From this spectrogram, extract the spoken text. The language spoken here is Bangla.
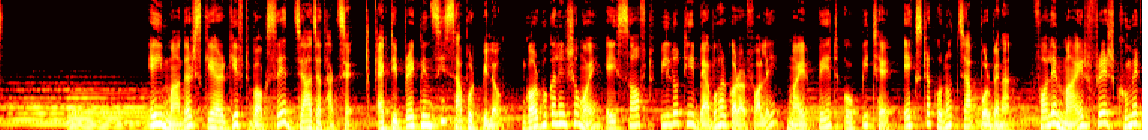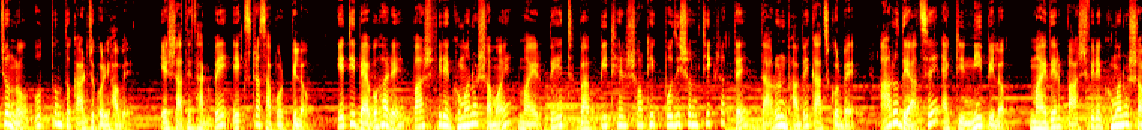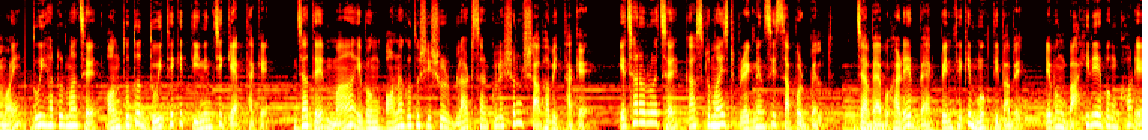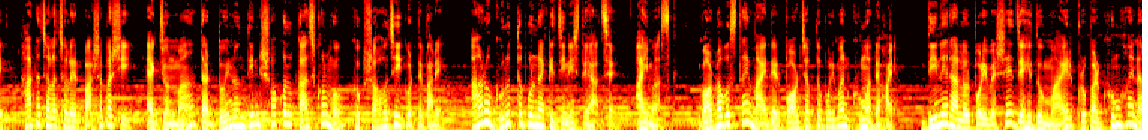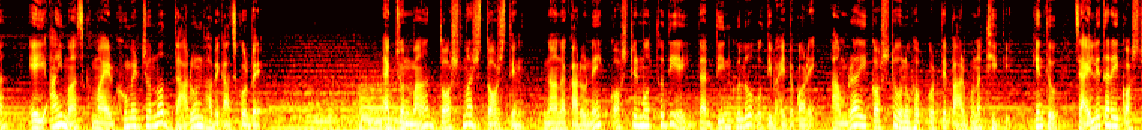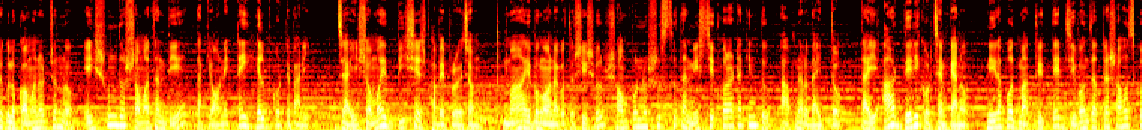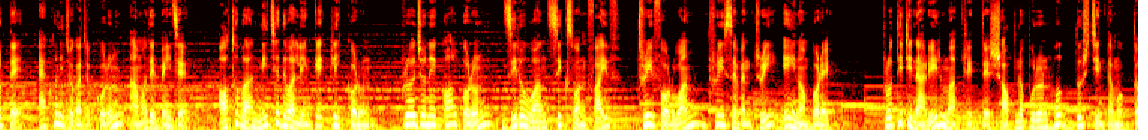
এই মাদার্স কেয়ার গিফট বক্সে যা যা থাকছে, একটি প্রেগনেন্সি সাপোর্ট পিলো। গর্ভকালীন সময়ে এই সফট পিলোটি ব্যবহার করার ফলে মায়ের পেট ও পিঠে এক্সট্রা কোনো চাপ পড়বে না, ফলে মায়ের ফ্রেশ ঘুমের জন্য অত্যন্ত কার্যকরী হবে। এর সাথে থাকবে এক্সট্রা সাপোর্ট পিলো এটি ব্যবহারে পাশ ফিরে ঘুমানোর সময় মায়ের পেট বা পিঠের সঠিক পজিশন ঠিক রাখতে দারুণভাবে কাজ করবে। আরও দেয়া আছে একটি নি পিলো মায়েদের পাশ ফিরে ঘুমানোর সময় দুই হাঁটুর মাঝে অন্তত দুই থেকে তিন ইঞ্চি গ্যাপ থাকে, যাতে মা এবং অনাগত শিশুর ব্লাড সার্কুলেশন স্বাভাবিক থাকে। এছাড়াও রয়েছে কাস্টমাইজড প্রেগন্যান্সি সাপোর্ট বেল্ট যা ব্যবহারে ব্যাক পেন থেকে মুক্তি পাবে। এবং বাহিরে এবং ঘরে হাঁটা চলাচলের পাশাপাশি একজন মা তার দৈনন্দিন সকল কাজকর্ম খুব সহজেই করতে পারে। আরও গুরুত্বপূর্ণ একটি জিনিস দেয়া আছে, আই মাস্ক। গর্ভাবস্থায় মায়েদের পর্যাপ্ত পরিমাণ ঘুমাতে হয়। দিনের আলোর পরিবেশে যেহেতু মায়ের প্রপার ঘুম হয় না, এই আই মাস্ক মায়ের ঘুমের জন্য দারুণভাবে কাজ করবে। একজন মা দশ মাস দশ দিন নানা কারণে কষ্টের মধ্য দিয়েই তার দিনগুলো অতিবাহিত করে। আমরা এই কষ্ট অনুভব করতে পারব না ঠিকই, কিন্তু চাইলে তার এই কষ্টগুলো কমানোর জন্য এই সুন্দর সমাধান দিয়ে তাকে অনেকটাই হেল্প করতে পারি, যা এই সময় বিশেষভাবে প্রয়োজন। মা এবং অনাগত শিশুর সম্পূর্ণ সুস্থতা নিশ্চিত করাটা কিন্তু আপনারও দায়িত্ব। তাই আর দেরি করছেন কেন? নিরাপদ মাতৃত্বের জীবনযাত্রা সহজ করতে এখনই যোগাযোগ করুন আমাদের পেজে অথবা নিচে দেওয়া লিঙ্কে ক্লিক করুন। প্রয়োজনে কল করুন zero one six one five three four one three seven three এই নম্বরে। প্রতিটি নারীর মাতৃত্বের স্বপ্ন পূরণ হোক দুশ্চিন্তামুক্ত।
